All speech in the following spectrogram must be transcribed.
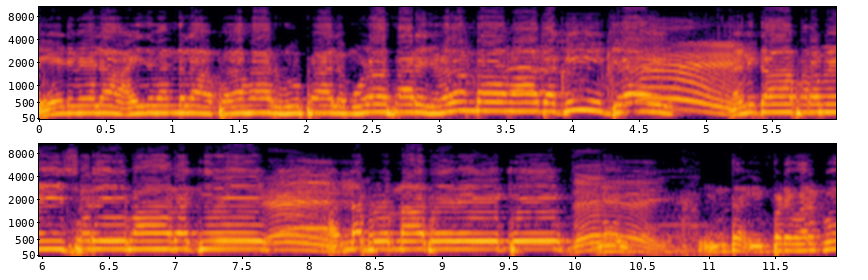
ఏడు వేల ఐదు వందల పదహారు రూపాయలు మూడోసారి జగదంబా మాతకి జై. లలితా పరమేశ్వరి మాతకి. జై. అన్నపూర్ణాదేవికి. ఇంత ఇప్పటి వరకు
